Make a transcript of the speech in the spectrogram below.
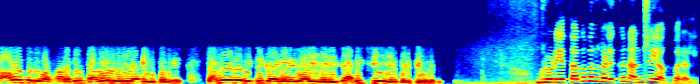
காவல்துறை வட்டாரத்தில் தகவல் வெளியாகி இருப்பது தமிழக வெற்றி கழக நிர்வாகிகளிடையே அதிர்ச்சியை ஏற்படுத்தியுள்ளது. உங்களுடைய தகவல்களுக்கு நன்றி அக்பர் அலி.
